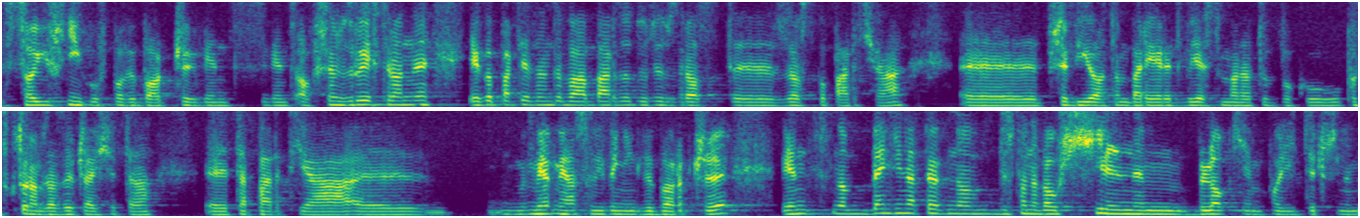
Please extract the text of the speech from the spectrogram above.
sojuszników powyborczych, więc, więc owszem, z drugiej strony jego partia zanotowała bardzo duży wzrost, wzrost poparcia. Przebiła tą barierę 20 mandatów, wokół, pod którą zazwyczaj się ta, ta partia miała swój wynik wyborczy, więc no, będzie na pewno dysponował silnym blokiem politycznym,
